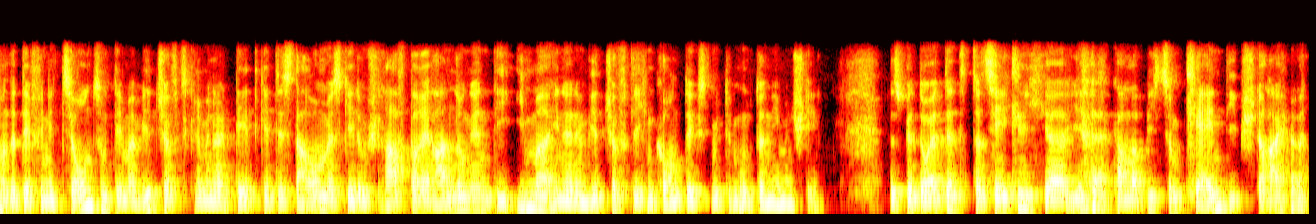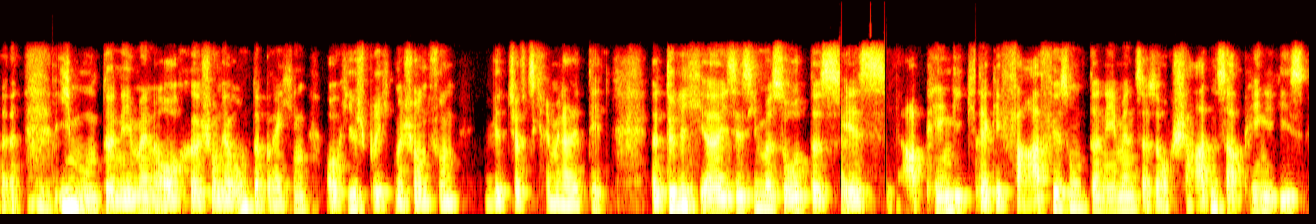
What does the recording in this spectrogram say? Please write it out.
Von der Definition zum Thema Wirtschaftskriminalität geht es darum, es geht um strafbare Handlungen, die immer in einem wirtschaftlichen Kontext mit dem Unternehmen stehen. Das bedeutet tatsächlich, äh, kann man bis zum Kleindiebstahl im Unternehmen auch äh, schon herunterbrechen. Auch hier spricht man schon von Wirtschaftskriminalität. Natürlich äh, ist es immer so, dass es abhängig der Gefahr fürs Unternehmen, also auch schadensabhängig ist,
